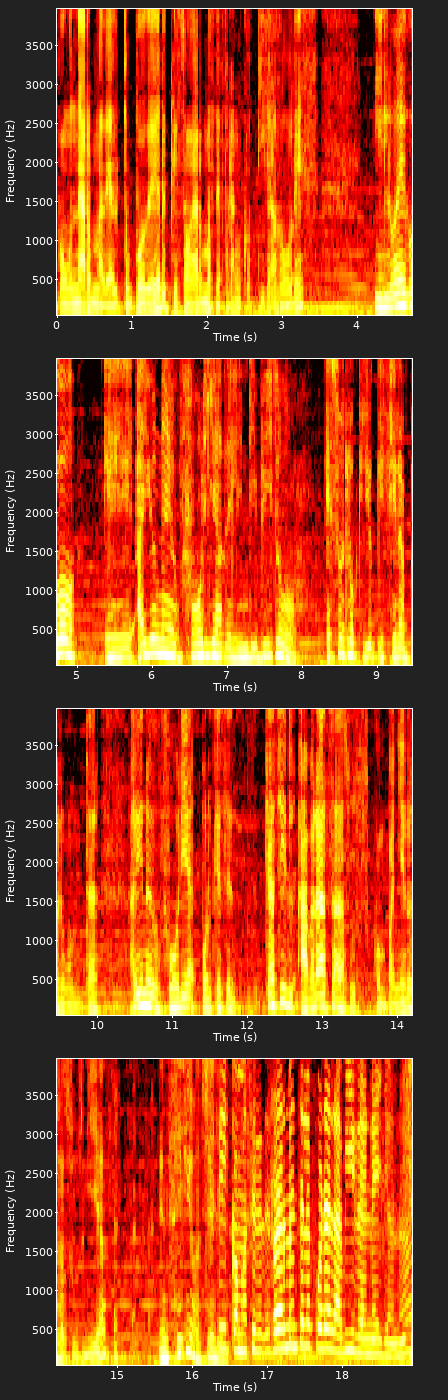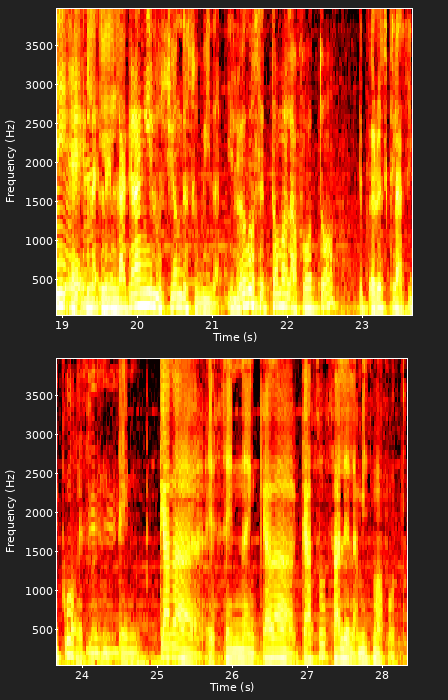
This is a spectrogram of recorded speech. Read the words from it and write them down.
con un arma de alto poder, que son armas de francotiradores. Y luego eh, hay una euforia del individuo. Eso es lo que yo quisiera preguntar. Hay una euforia porque se casi abraza a sus compañeros, a sus guías. En serio, en serio. Sí, como si realmente le fuera la vida en ello, ¿no? Sí, eh, la, la gran ilusión de su vida. Y luego se toma la foto, eh, pero es clásico, es en, en cada escena, en cada caso sale la misma foto.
